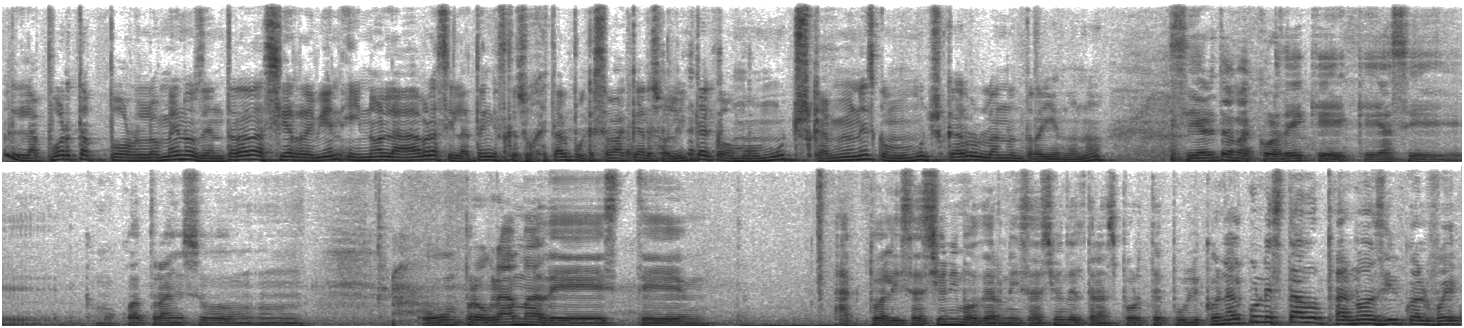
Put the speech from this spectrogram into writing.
la puerta por lo menos de entrada cierre bien y no la abras y la tengas que sujetar porque se va a quedar solita como muchos camiones, como muchos carros lo andan trayendo, ¿no? Sí, ahorita me acordé que hace como cuatro años hubo un, un, programa de este actualización y modernización del transporte público en algún estado, para no decir cuál fue,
